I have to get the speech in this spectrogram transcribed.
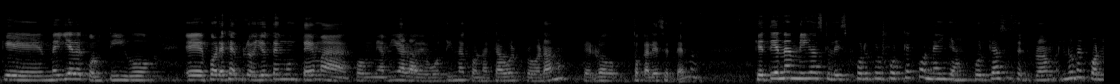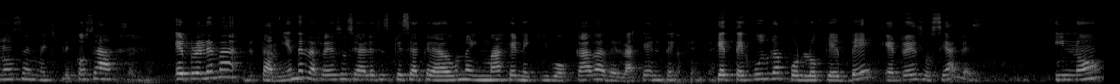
que me lleve contigo. Eh, por ejemplo, yo tengo un tema con mi amiga la Bebotina con la que hago el programa, que luego tocaré ese tema, que tiene amigas que le dicen, ¿por, por, por qué con ella? ¿Por qué haces el programa? No me conocen, me explico. O sea, el problema también de las redes sociales es que se ha creado una imagen equivocada de la gente La gente. que te juzga por lo que ve en redes sociales y no.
